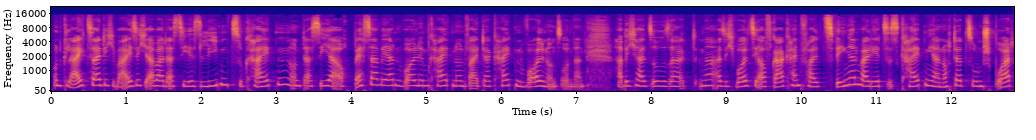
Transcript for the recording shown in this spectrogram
Und gleichzeitig weiß ich aber, dass sie es lieben zu kiten und dass sie ja auch besser werden wollen im Kiten und weiter kiten wollen und so. Und dann habe ich halt so gesagt, ne, also ich wollte sie auf gar keinen Fall zwingen, weil jetzt ist Kiten ja noch dazu ein Sport,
